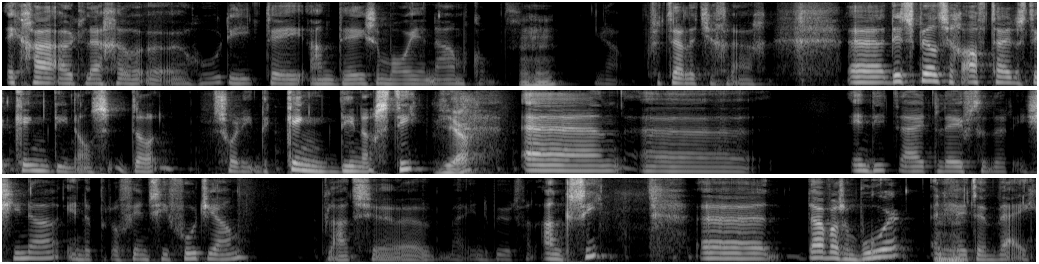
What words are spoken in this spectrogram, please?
ik ga uitleggen uh, hoe die thee aan deze mooie naam komt. Mm -hmm. Ja, vertel het je graag. Uh, dit speelt zich af tijdens de Qing-dynastie sorry, de Qing-dynastie. Ja. En uh, in die tijd leefde er in China, in de provincie Fujian, plaatsje uh, in de buurt van Anxi. Uh, daar was een boer en die mm -hmm. heette Wei.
